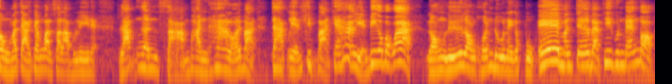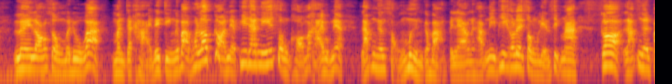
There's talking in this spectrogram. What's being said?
ส่งมาจากจังหวัดสระบุรีเนี่ยรับเงิน 3,500 บาท จากเหรียญ10 บาทแค่ 5 เหรียญพี่ก็บอกว่า ลองลื้อลองค้นดูในกระปุก เอ๊ะมันเจอแบบที่คุณแบงค์บอก เลยลองส่งมาดูว่ามันจะขายได้จริงหรือเปล่าเพราะรอบก่อนเนี่ยพี่ท่านนี้ส่งของมาขายผมเนี่ย รับเงิน 20,000กว่าบาทไปแล้วนะครับนี่พี่เขาเลยส่งเหรียญ10 มา ก็รับเงินไป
